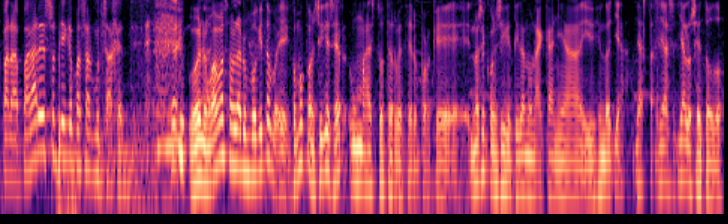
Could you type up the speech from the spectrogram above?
para pagar eso tiene que pasar mucha gente. Bueno, vamos a hablar un poquito eh, cómo consigue ser un maestro cervecero, porque no se consigue tirando una caña y diciendo ya, ya está, ya, ya lo sé todo.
